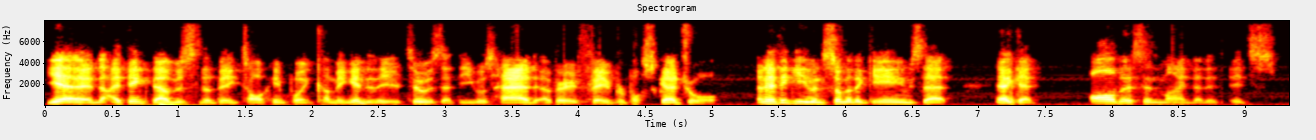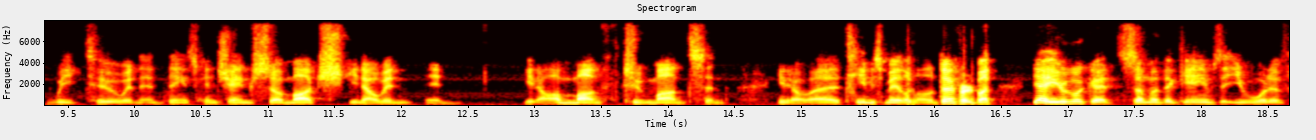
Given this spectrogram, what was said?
Yeah, and I think that was the big talking point coming into the year too, is that the Eagles had a very favorable schedule, and I think even some of the games that again, all this in mind that it, it's week two and, and things can change so much, you know, in in you know a month, two months, and you know uh, teams may look a little different. But yeah, you look at some of the games that you would have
